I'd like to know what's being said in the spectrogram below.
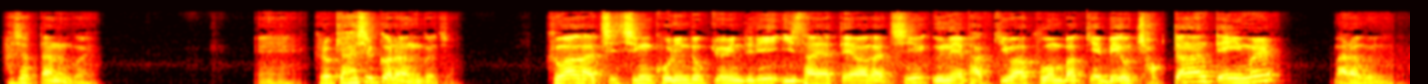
하셨다는 거예요. 예, 그렇게 하실 거라는 거죠. 그와 같이 지금 고린도 교인들이 이사야 때와 같이 은혜 받기와 구원받기에 매우 적당한 때임을 말하고 있는 거예요.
